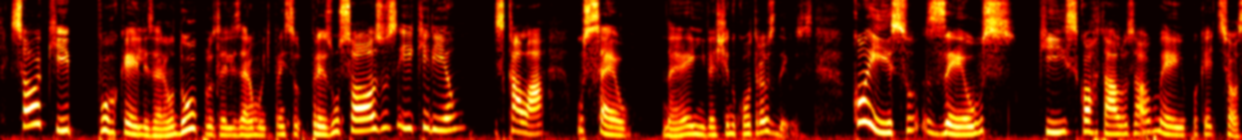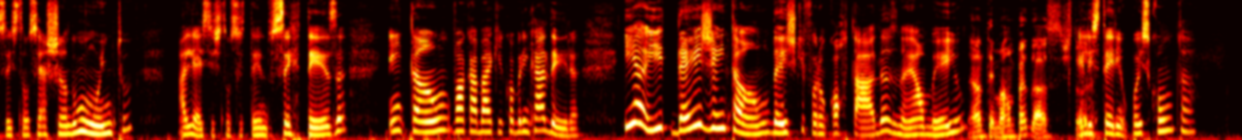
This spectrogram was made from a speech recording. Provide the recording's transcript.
Só que porque eles eram duplos, eles eram muito presunçosos e queriam escalar o céu, né, investindo contra os deuses. Com isso, Zeus quis cortá-los ao meio, porque disse: ó, oh, vocês estão se achando muito, aliás, vocês estão se tendo certeza, então vou acabar aqui com a brincadeira. E aí, desde então, desde que foram cortadas, né, ao meio. Não, tem mais um pedaço. História. Eles teriam, pois conta.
